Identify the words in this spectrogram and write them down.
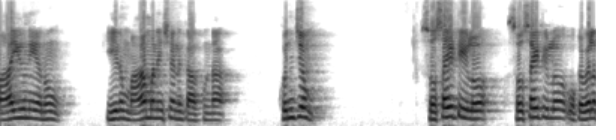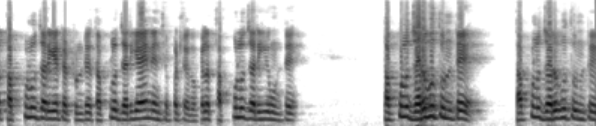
మా యూనియను ఈయన మా మనిషి అని కాకుండా కొంచెం సొసైటీలో సొసైటీలో ఒకవేళ తప్పులు జరిగేటట్టుంటే తప్పులు జరిగాయని నేను చెప్పట్లేదు. ఒకవేళ తప్పులు జరిగి ఉంటే తప్పులు జరుగుతుంటే తప్పులు జరుగుతుంటే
